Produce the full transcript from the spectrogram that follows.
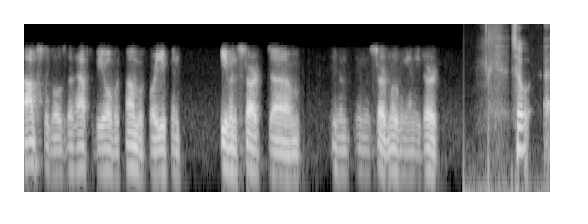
obstacles that have to be overcome before you can even start um, even, even start moving any dirt. So. Uh,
